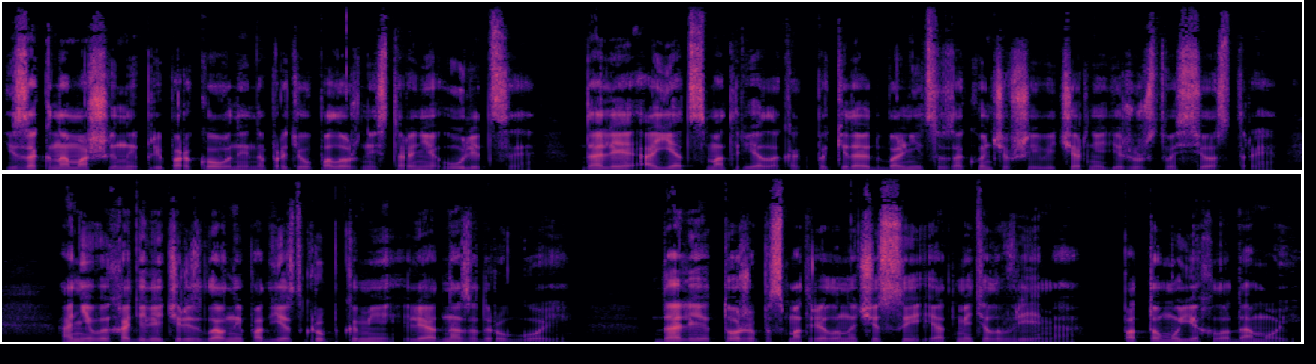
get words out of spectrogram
Из окна машины, припаркованной на противоположной стороне улицы, далее Аят смотрела, как покидают больницу закончившие вечернее дежурство сестры — они выходили через главный подъезд группками или одна за другой. Далее тоже посмотрела на часы и отметила время. Потом уехала домой.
